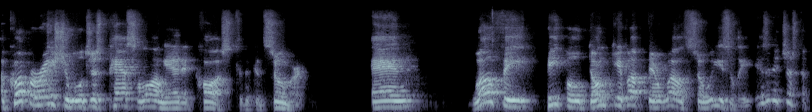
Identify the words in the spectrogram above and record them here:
A corporation will just pass along added costs to the consumer. And wealthy people don't give up their wealth so easily. Isn't it just a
